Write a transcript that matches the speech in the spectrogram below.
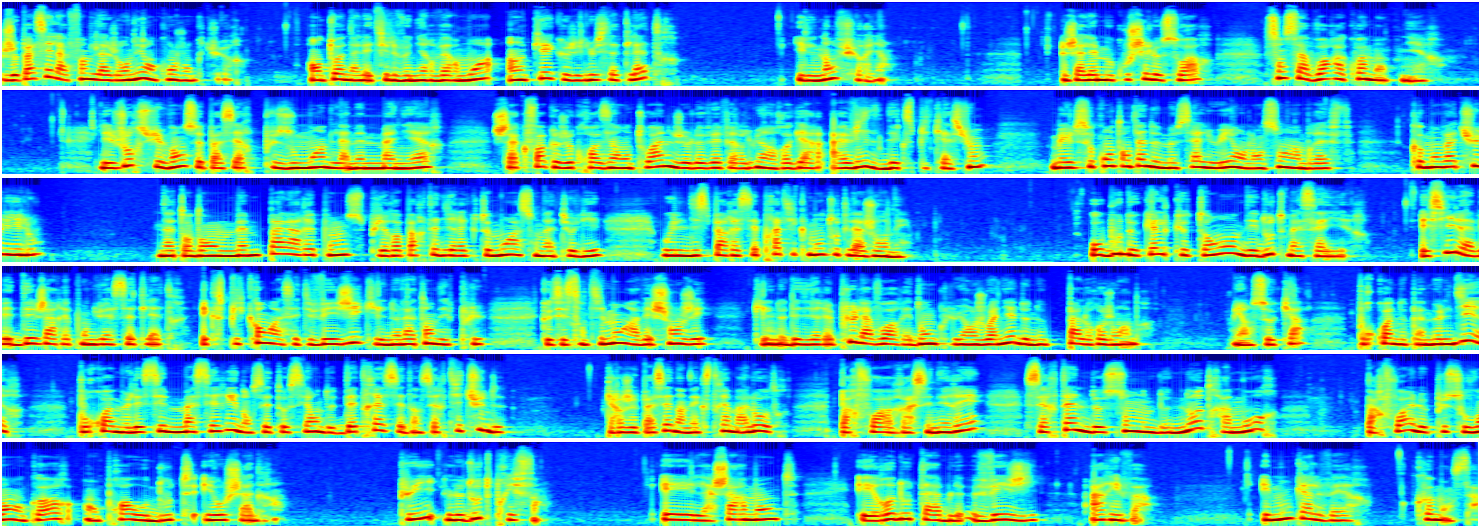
Je passai la fin de la journée en conjoncture. Antoine allait-il venir vers moi, inquiet que j'ai lu cette lettre? Il n'en fut rien. J'allais me coucher le soir, sans savoir à quoi m'en tenir. Les jours suivants se passèrent plus ou moins de la même manière. Chaque fois que je croisais Antoine, je levais vers lui un regard avide d'explications, mais il se contentait de me saluer en lançant un bref. Comment vas-tu, Lilou? N'attendant même pas la réponse, puis repartait directement à son atelier, où il disparaissait pratiquement toute la journée. Au bout de quelque temps, des doutes m'assaillirent. Et s'il avait déjà répondu à cette lettre, expliquant à cette Végie qu'il ne l'attendait plus, que ses sentiments avaient changé, qu'il ne désirait plus la voir et donc lui enjoignait de ne pas le rejoindre. Mais en ce cas, pourquoi ne pas me le dire? Pourquoi me laisser macérer dans cet océan de détresse et d'incertitude? Car je passais d'un extrême à l'autre, parfois rassénérée, certaine de son, de notre amour, parfois le plus souvent encore en proie au doute et au chagrin. Puis le doute prit fin. Et la charmante, et redoutable Végie arriva, et mon calvaire commença.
